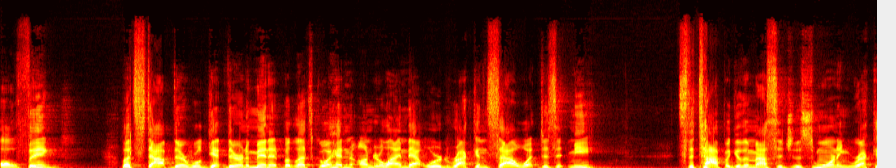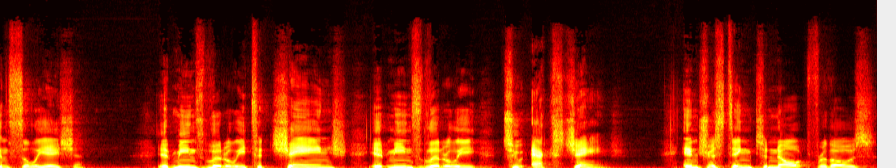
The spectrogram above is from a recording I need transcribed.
all things. Let's stop there. We'll get there in a minute, but let's go ahead and underline that word reconcile. What does it mean? It's the topic of the message this morning reconciliation. It means literally to change, it means literally to exchange. Interesting to note for those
